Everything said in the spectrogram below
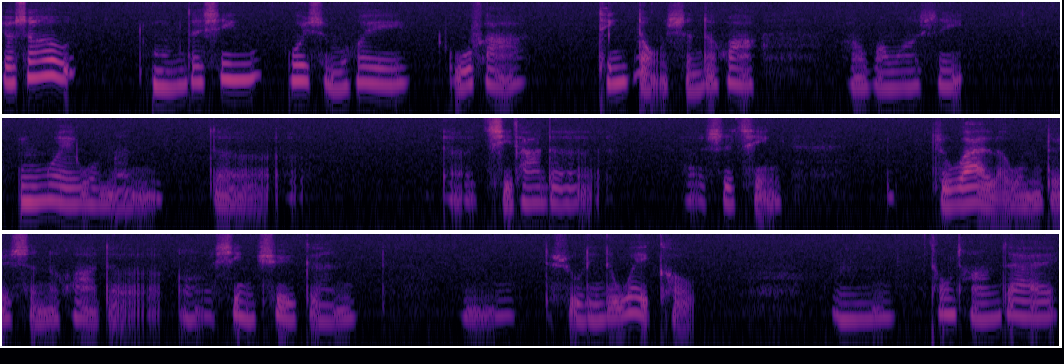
有时候，我们的心为什么会无法听懂神的话？呃，往往是因为我们的呃其他的呃事情阻碍了我们对神的话的嗯、兴趣跟嗯属灵的胃口。嗯，通常在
